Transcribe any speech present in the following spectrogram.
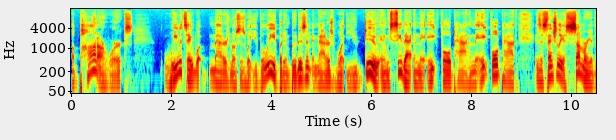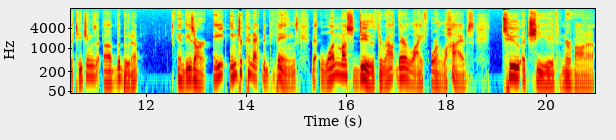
upon our works we would say what matters most is what you believe, but in Buddhism, it matters what you do. And we see that in the Eightfold Path. And the Eightfold Path is essentially a summary of the teachings of the Buddha. And these are eight interconnected things that one must do throughout their life or lives to achieve nirvana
